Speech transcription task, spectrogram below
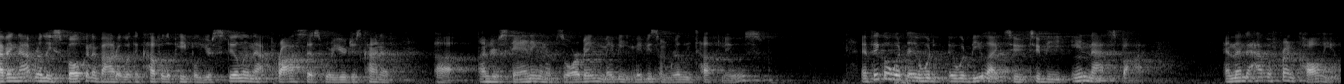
Having not really spoken about it with a couple of people, you're still in that process where you're just kind of uh, understanding and absorbing maybe, maybe some really tough news. And think of what it would, it would be like to, to be in that spot and then to have a friend call you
